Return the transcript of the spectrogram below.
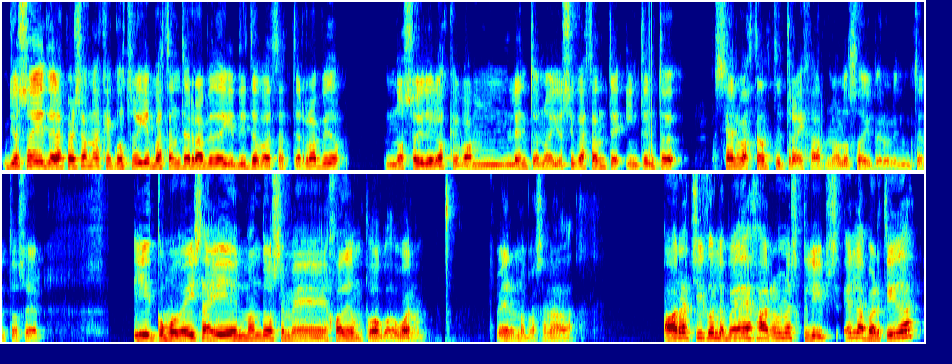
Yo soy de las personas que construyen bastante rápido y editan bastante rápido. No soy de los que van lento, no. Yo soy bastante, intento ser bastante tryhard, no lo soy, pero lo intento ser. Y como veis ahí el mando se me jode un poco, bueno, pero no pasa nada. Ahora chicos les voy a dejar unos clips en la partida,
